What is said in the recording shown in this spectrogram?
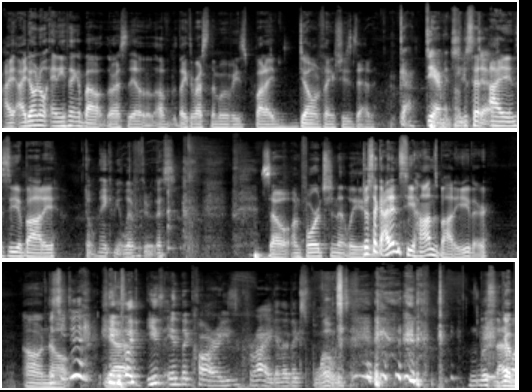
I, I don't know anything about the rest of the of like the rest of the movies, but I don't think she's dead. God damn it, I she's said, dead. I didn't see a body. Don't make me live through this. So unfortunately, Just like I didn't see Han's body either. Oh no, Yes, she did. Yeah. He's like he's in the car, he's crying, and then explodes. Listen, I Yo, don't wanna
